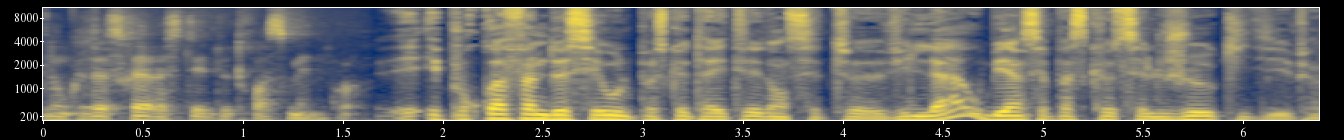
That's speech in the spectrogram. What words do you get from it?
Donc ça serait rester 2-3 semaines quoi. Et, et pourquoi fan de Séoul? Parce que t'as été dans cette ville-là ou bien c'est parce que c'est le jeu qui, enfin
